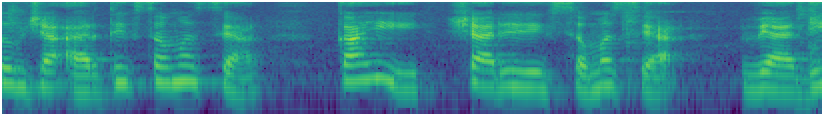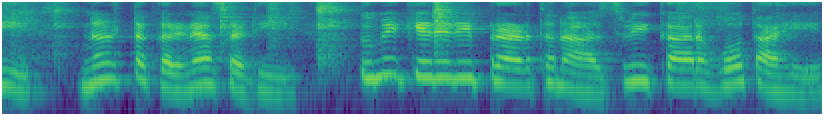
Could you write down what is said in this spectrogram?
तुमच्या आर्थिक समस्या काही शारीरिक समस्या व्याधी नष्ट करण्यासाठी तुम्ही केलेली प्रार्थना स्वीकार होत आहे.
